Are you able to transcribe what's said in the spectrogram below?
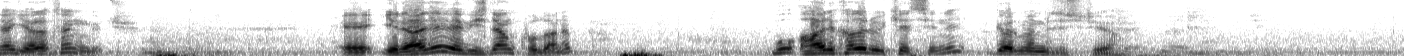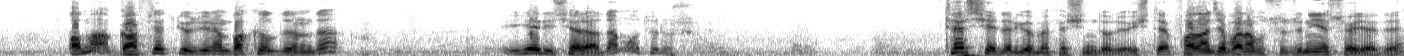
Ya yaratan güç. Ee, irade ve vicdan kullanıp bu harikalar ülkesini görmemizi istiyor. Ama gaflet gözüyle bakıldığında yer içer adam oturur. Ters şeyler görme peşinde oluyor. İşte falanca bana bu sözü niye söyledi?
